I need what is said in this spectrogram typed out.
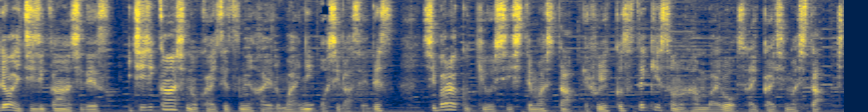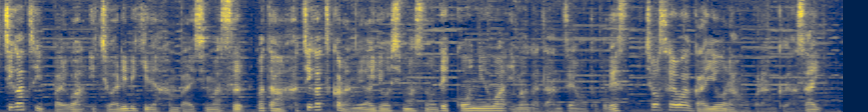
では1時間足です。1時間足の解説に入る前にお知らせです。しばらく休止してました FX テキストの販売を再開しました。7月いっぱいは1割引きで販売します。また8月から値上げをしますので購入は今が断然お得です。詳細は概要欄をご覧ください。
